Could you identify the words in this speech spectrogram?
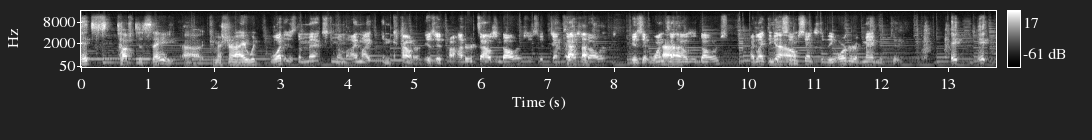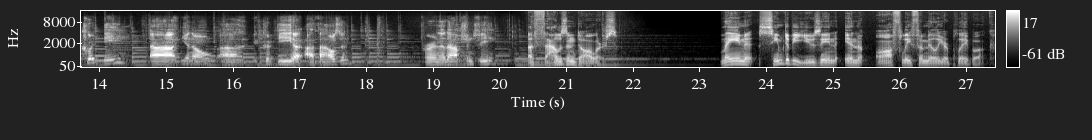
It's tough to say, uh, Commissioner. I would. What is the maximum I might encounter? Is it hundred thousand dollars? Is it ten thousand dollars? Is it one thousand uh, dollars? I'd like to get no. some sense of the order of magnitude. It it could be uh, you know, uh, it could be a, a thousand for an adoption fee. A thousand dollars. Lane seemed to be using an awfully familiar playbook.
